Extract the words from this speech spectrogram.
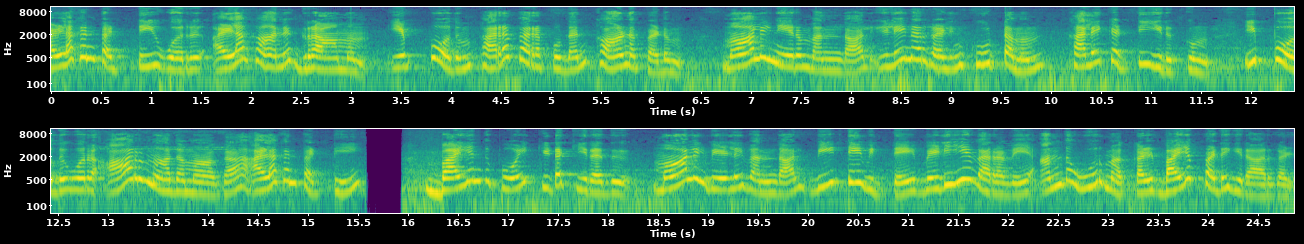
அழகன்பட்டி ஒரு அழகான கிராமம். எப்போதும் பரபரப்புடன் காணப்படும். மாலை நேரம் வந்தால் இளைஞர்களின் கூட்டமும் களை கட்டி இருக்கும். இப்போது ஒரு ஆறு மாதமாக அழகன்பட்டி பயந்து போய் கிடக்கிறது. மாலை வேளை வந்தால் வீட்டை விட்டே வெளியே வரவே அந்த ஊர் மக்கள் பயப்படுகிறார்கள்.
